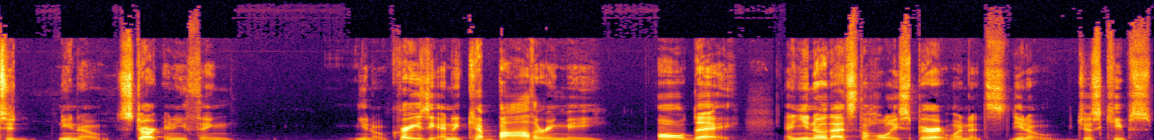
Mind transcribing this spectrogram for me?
to, you know, start anything, you know, crazy." And it kept bothering me all day and you know that's the Holy Spirit when it's, you know, just keeps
